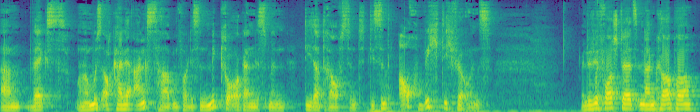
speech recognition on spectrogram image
ähm, wächst. Und man muss auch keine Angst haben vor diesen Mikroorganismen, die da drauf sind. Die sind auch wichtig für uns. Wenn du dir vorstellst, in deinem Körper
